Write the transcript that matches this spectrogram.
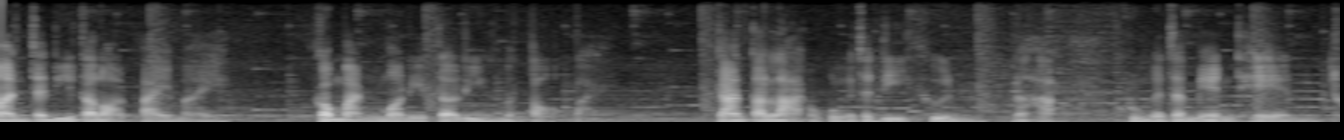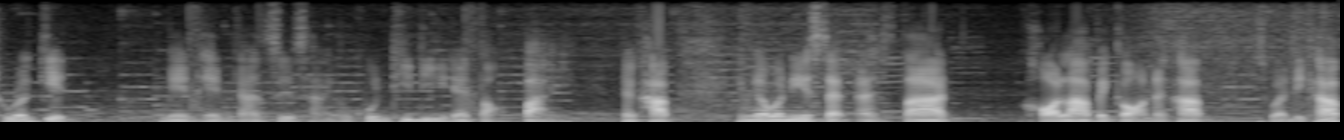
มันจะดีตลอดไปไหม ก็หมั่นมอนิเตอร์ลิงมันต่อไป การตลาดของคุณก็จะดีขึ้นนะครับคุณก็จะ maintain ธุรกิจ maintain การสื่อสารของคุณที่ดีได้ต่อไปนะครับยังไงวันนี้ Set and Start ขอลาไปก่อนนะครับ สวัสดีครับ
